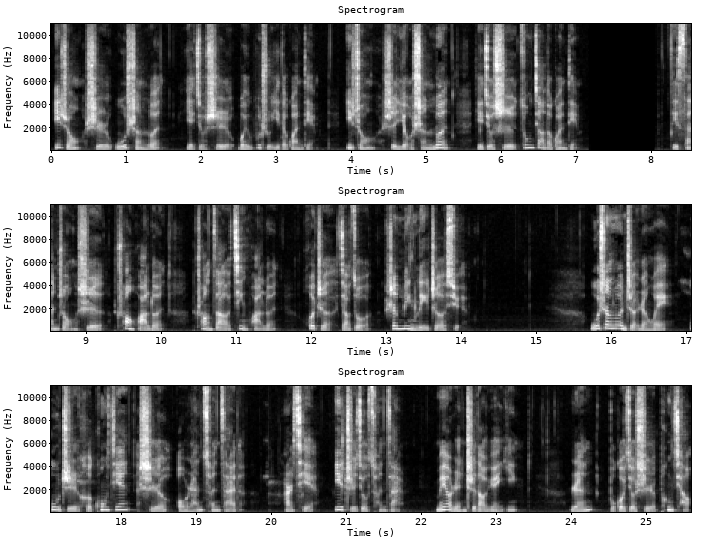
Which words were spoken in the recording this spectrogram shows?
一种是无神论，也就是唯物主义的观点；一种是有神论，也就是宗教的观点；第三种是创化论，创造进化论，或者叫做生命力哲学。无神论者认为，物质和空间是偶然存在的，而且一直就存在。没有人知道原因，人不过就是碰巧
